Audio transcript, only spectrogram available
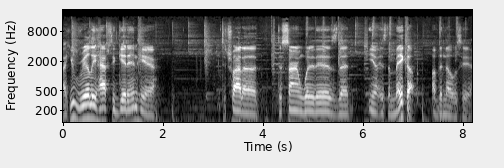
Like you really have to get in here to try to discern what it is that, you know, is the makeup of the nose here.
